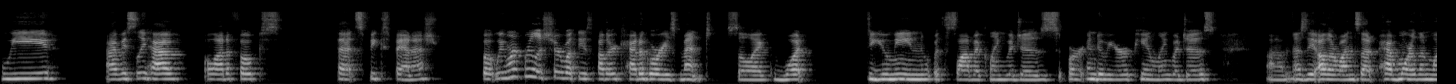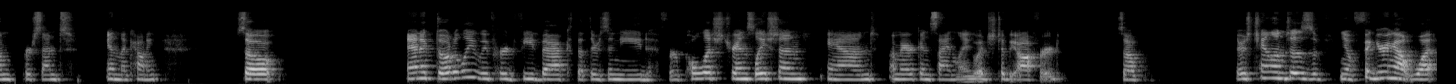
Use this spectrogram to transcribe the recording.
we obviously have a lot of folks that speak Spanish, but we weren't really sure what these other categories meant. So like, what do you mean with Slavic languages or Indo-European languages um, as the other ones that have more than 1% in the county? So anecdotally, we've heard feedback that there's a need for Polish translation and American Sign Language to be offered. So there's challenges of you know figuring out what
